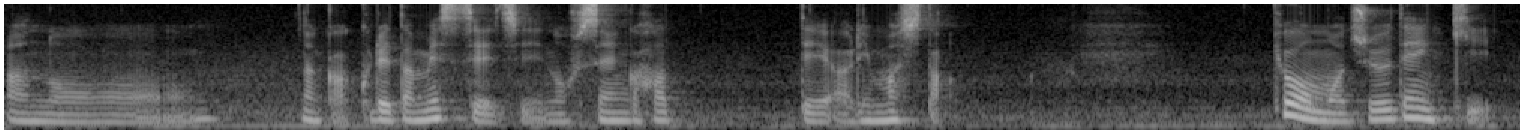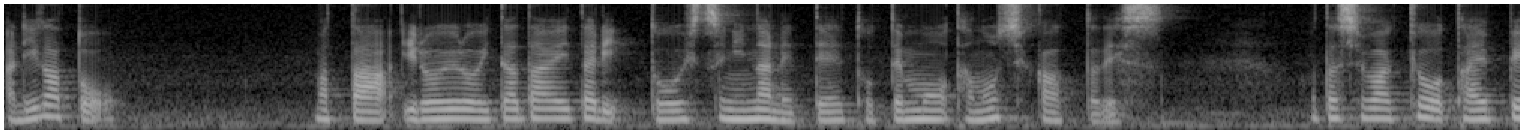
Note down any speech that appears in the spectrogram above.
あのなんかくれたメッセージの付箋が貼ってありました「今日も充電器ありがとう」またいろいろいただいたり同室になれてとても楽しかったです。私は今日台北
